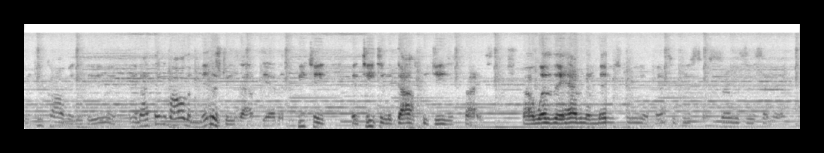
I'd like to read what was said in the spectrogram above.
what you call me to do. And, and I think of all the ministries out there that teaching and teaching the gospel of Jesus Christ. Uh, whether they're having a ministry or messages or services in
